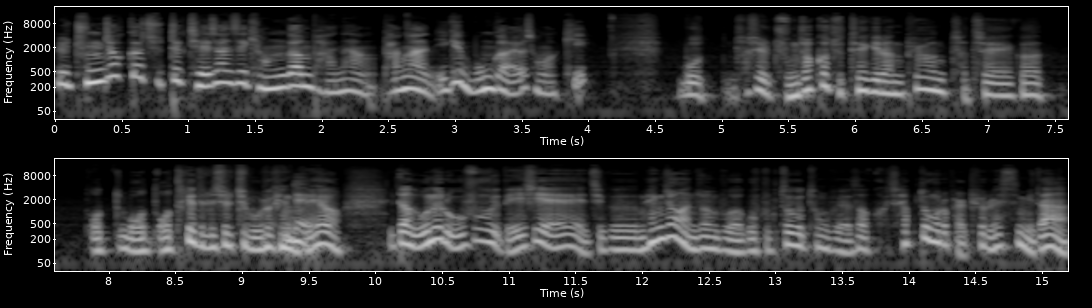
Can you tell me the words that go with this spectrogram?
그리고 중저가 주택 재산세 경감 반항 방안 이게 뭔가요, 정확히? 뭐 사실 중저가 주택이라는 표현 자체가 어, 뭐 어떻게 들리실지 모르겠는데요. 네. 일단 오늘 오후 4시에 지금 행정안전부하고 국토교통부에서 합동으로 발표를 했습니다.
